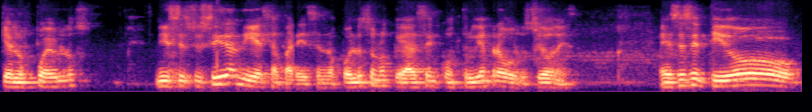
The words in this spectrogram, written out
que los pueblos ni se suicidan ni desaparecen, los pueblos son los que hacen, construyen revoluciones. En ese sentido,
